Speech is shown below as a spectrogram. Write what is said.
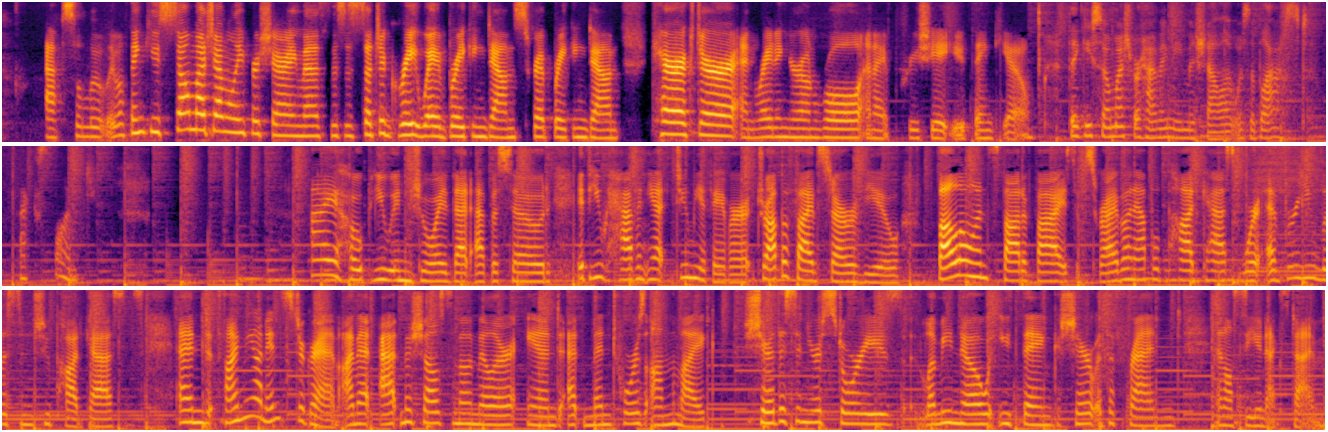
Absolutely. Well, thank you so much, Emily, for sharing this. This is such a great way of breaking down script, breaking down character, and writing your own role. And I appreciate you. Thank you. Thank you so much for having me, Michelle. It was a blast. Excellent. I hope you enjoyed that episode. If you haven't yet, do me a favor drop a five star review, follow on Spotify, subscribe on Apple Podcasts, wherever you listen to podcasts, and find me on Instagram. I'm at, at Michelle Simone Miller and at Mentors on the Mic. Share this in your stories. Let me know what you think. Share it with a friend, and I'll see you next time.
